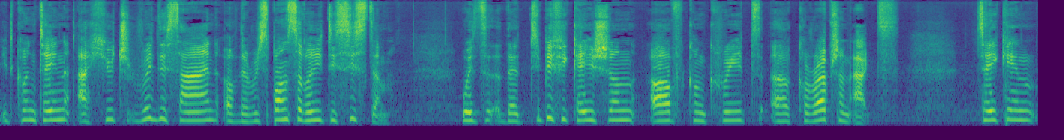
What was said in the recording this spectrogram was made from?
It contained a huge redesign of the responsibility system with the typification of concrete uh, corruption acts, taking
